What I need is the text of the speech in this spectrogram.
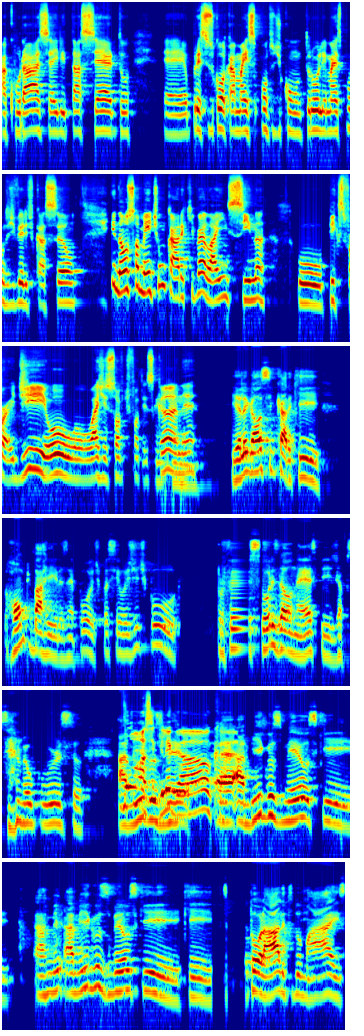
acurácia, ele está certo? É, eu preciso colocar mais ponto de controle, mais ponto de verificação, e não somente um cara que vai lá e ensina o Pix4D ou o Agisoft Photoscan, né? E é legal, assim, cara, que rompe barreiras, né? Pô, tipo assim, hoje, tipo, professores da Unesp já fizeram meu curso. Nossa, que legal, cara. É, amigos meus que. Ami, amigos meus que, que doutorado e tudo mais,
